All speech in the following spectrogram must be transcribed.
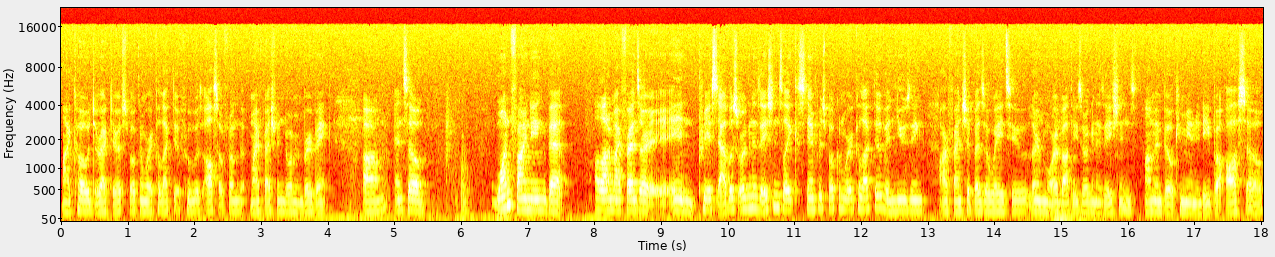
my co-director of Spoken Word Collective, who was also from the, my freshman dorm in Burbank. Um, and so one finding that a lot of my friends are in pre-established organizations like Stanford Spoken Word Collective and using our friendship as a way to learn more about these organizations um, and build community, but also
